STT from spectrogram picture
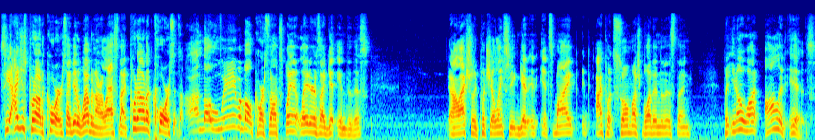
See, I just put out a course. I did a webinar last night. Put out a course. It's an unbelievable course. And I'll explain it later as I get into this. And I'll actually put you a link so you can get it. It's my, it, I put so much blood into this thing. But you know what? All it is,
